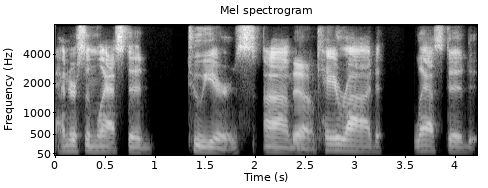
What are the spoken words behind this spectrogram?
Henderson lasted two years. Um, yeah. K Rod lasted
